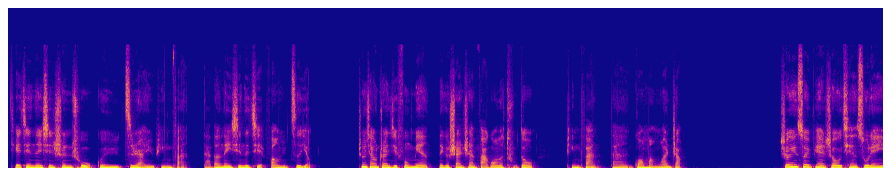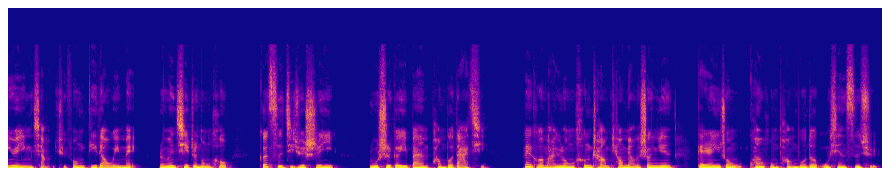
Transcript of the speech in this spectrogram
贴近内心深处，归于自然与平凡，达到内心的解放与自由。正像专辑封面那个闪闪发光的土豆，平凡但光芒万丈。声音碎片受前苏联音乐影响，曲风低调唯美，人文气质浓厚，歌词极具诗意，如诗歌一般磅礴大气。配合马玉龙哼唱飘渺的声音，给人一种宽宏磅礴的无限思绪。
